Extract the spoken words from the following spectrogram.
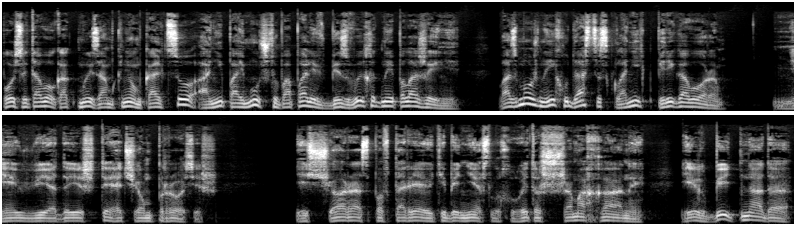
После того, как мы замкнем кольцо, они поймут, что попали в безвыходное положение. Возможно, их удастся склонить к переговорам Не ведаешь ты, о чем просишь. Еще раз повторяю тебе неслуху Это шамаханы. Их бить надо,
